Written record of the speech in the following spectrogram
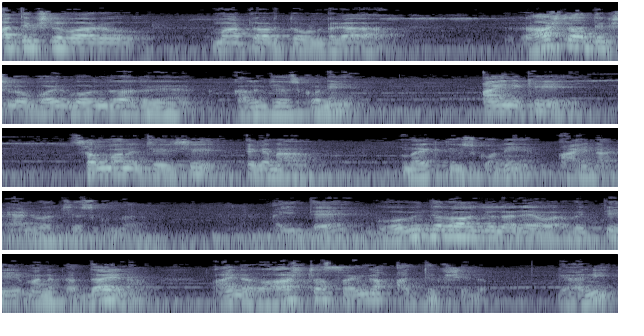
అధ్యక్షుల వారు మాట్లాడుతూ ఉండగా రాష్ట్ర అధ్యక్షులు బోయిన గోవిందరాజుని కలుగు చేసుకొని ఆయనకి సన్మానం చేసి ఇకన మైక్ తీసుకొని ఆయన హ్యాండ్ చేసుకున్నారు. అయితే గోవిందరాజులు అనే వ్యక్తి మన పెద్ద ఆయన. ఆయన రాష్ట్ర సంఘ అధ్యక్షులు. కానీ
